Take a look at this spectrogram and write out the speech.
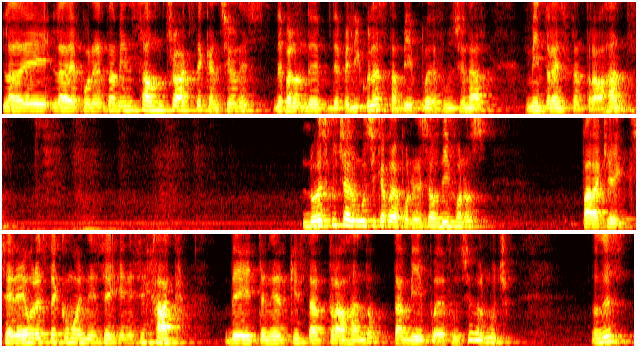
La de, la de poner también soundtracks de canciones, de, perdón, de, de películas también puede funcionar mientras están trabajando. No escuchar música para ponerse audífonos para que el cerebro esté como en ese, en ese hack de tener que estar trabajando, también puede funcionar mucho. Entonces,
